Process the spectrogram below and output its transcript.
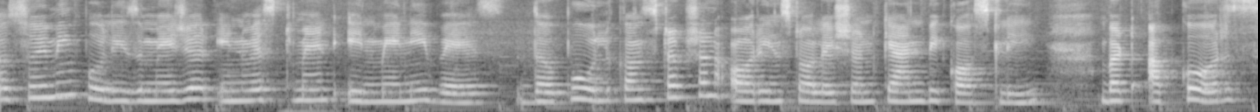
A swimming pool is a major investment in many ways. The pool construction or installation can be costly, but of course,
